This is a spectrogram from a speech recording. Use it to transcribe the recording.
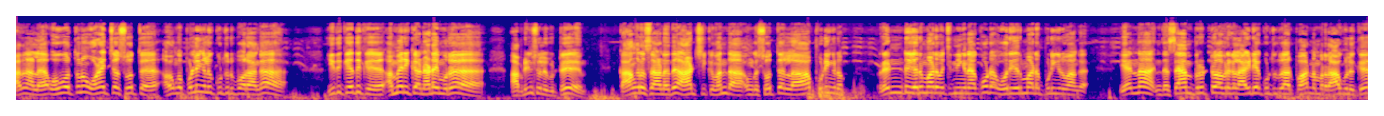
அதனால் ஒவ்வொருத்தரும் உழைச்ச சொத்து அவங்க பிள்ளைங்களுக்கு கொடுத்துட்டு போகிறாங்க இதுக்கு எதுக்கு? அமெரிக்கா நடைமுறை அப்படின்னு சொல்லிவிட்டு காங்கிரஸ் ஆனது ஆட்சிக்கு வந்தால் உங்கள் சொத்தெல்லாம் பிடிங்கிடும். ரெண்டு எருமாடு வச்சுருந்தீங்கன்னா கூட ஒரு எருமாடை பிடிங்கிடுவாங்க. ஏன்னா இந்த சாம் பிரிட்டோ அவர்கள் ஐடியா கொடுத்துருக்காருப்பா நம்ம ராகுலுக்கு.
